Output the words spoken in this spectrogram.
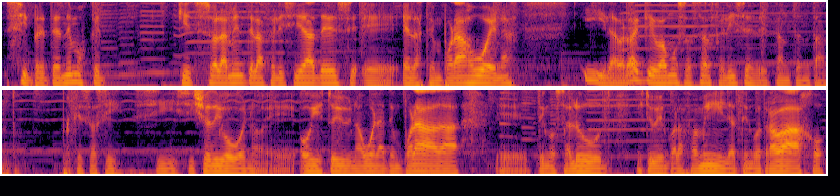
si pretendemos que, solamente la felicidad es en las temporadas buenas, y la verdad que vamos a ser felices de tanto en tanto porque es así. Si, yo digo, bueno, eh, hoy estoy en una buena temporada, eh, tengo salud, estoy bien con la familia, tengo trabajo,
